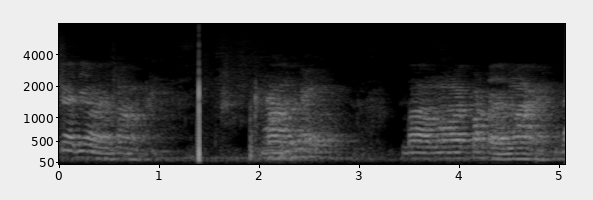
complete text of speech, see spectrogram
काय देवाला सांग बा मग पडतोय माग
